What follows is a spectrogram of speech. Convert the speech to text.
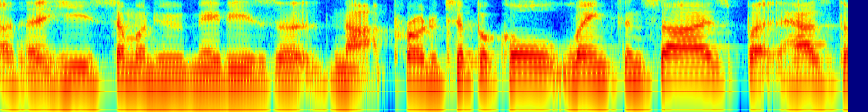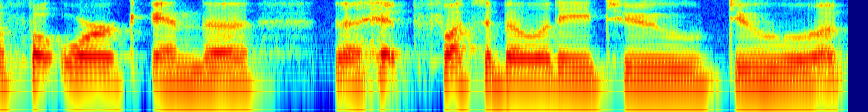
uh, that he's someone who maybe is a, not prototypical length and size, but has the footwork and the the hip flexibility to do a,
